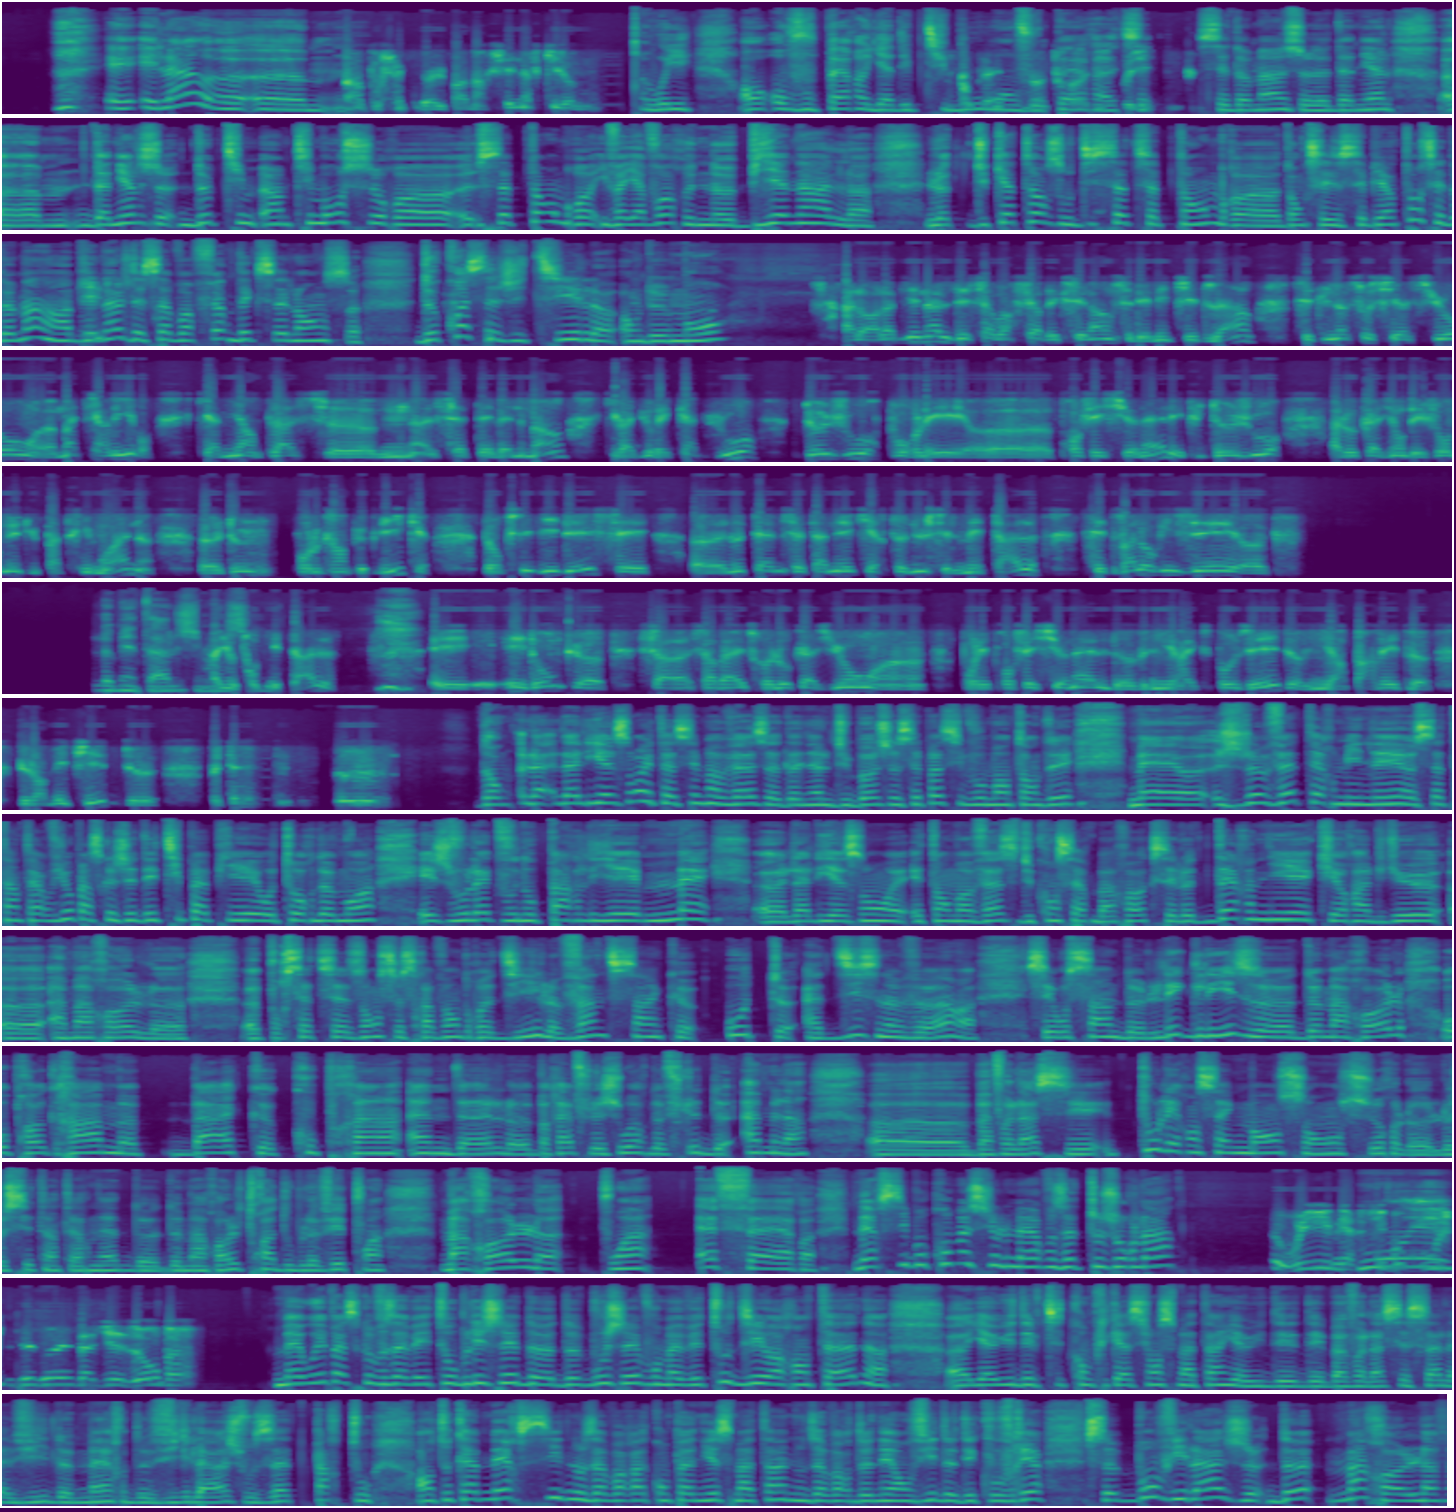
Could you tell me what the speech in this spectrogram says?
Et, et là, euh, euh, pour ceux qui ne veulent pas marcher 9 km. Oui, on, on vous perd. Il y a des petits bouts où on vous perd. C'est- dommage, euh, Daniel. Euh, Daniel, je- deux petits, un petit mot sur euh, septembre. Il va y avoir une biennale le, du 14 au 17 septembre. euh, donc c'est c'est bientôt, c'est demain. Hein, biennale des savoir-faire d'excellence. De quoi s'agit-il en deux mots? Alors, la Biennale des savoir-faire d'excellence et des métiers de l'art, c'est une association euh, matière libre qui a mis en place euh, cet événement qui va durer quatre jours, deux jours pour les euh, professionnels et puis deux jours à l'occasion des journées du patrimoine, deux jours pour le grand public. Donc, c'est l'idée, c'est le thème cette année qui est retenu, c'est le métal, c'est de valoriser Le métal, j'imagine. autour du métal. Et, donc, euh, ça, ça va être l'occasion euh, pour les professionnels de venir exposer, de venir parler de, leur métier, de peut-être de- Donc la, la liaison est assez mauvaise, Daniel Dubos. Je ne sais pas si vous m'entendez, mais euh, je vais terminer euh, cette interview parce que j'ai des petits papiers autour de moi et je voulais que vous nous parliez. Mais euh, la liaison étant mauvaise du concert baroque, c'est le dernier qui aura lieu euh, à Marolles euh, pour cette saison. Ce sera vendredi, le 25 août à 19h. C'est au sein de l'église de Marolles, au programme Bach, Couperin, Handel, bref, le joueur de flûte de Hamelin. Euh, ben voilà, c'est tous les renseignements sont sur le, le site internet de, de Marolles, www.marolles.fr. Merci beaucoup, Monsieur le Maire. Vous êtes toujours là? Oui, merci Oui. beaucoup. Je suis désolé de la liaison. Mais oui, parce que vous avez été obligé de, de bouger. Vous m'avez tout dit hors antenne. Euh, Il y a eu des petites complications ce matin. Il y a eu des, des ben voilà, c'est ça la vie de maire de village. Vous êtes partout. En tout cas, merci de nous avoir accompagnés ce matin, de nous avoir donné envie de découvrir ce beau village de Marolles.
